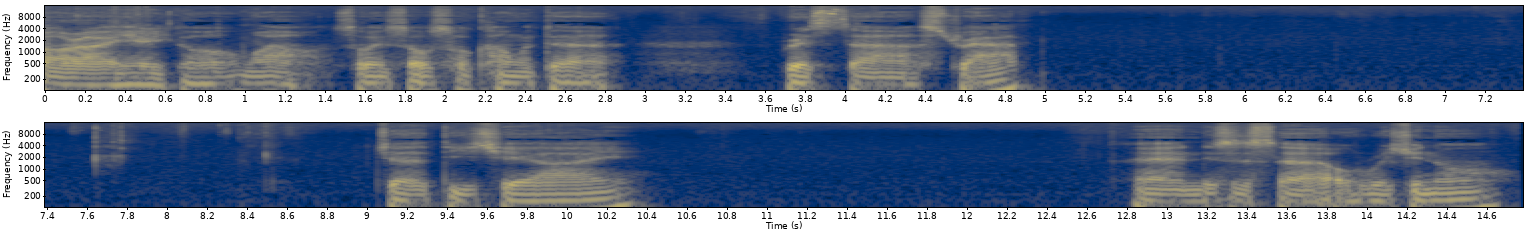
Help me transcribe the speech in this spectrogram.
All right, here you go. Wow. So it's also come with the wrist uh, strap. Just DJI. And this is the original.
